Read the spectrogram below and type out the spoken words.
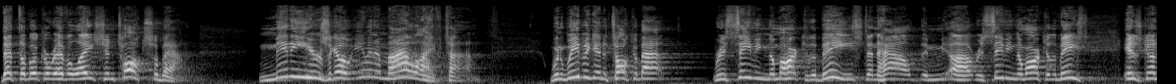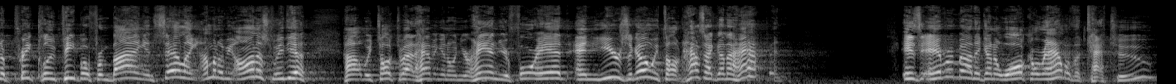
that the book of Revelation talks about. Many years ago, even in my lifetime, when we begin to talk about receiving the mark of the beast and how the, uh, receiving the mark of the beast is going to preclude people from buying and selling, I'm going to be honest with you. Uh, we talked about having it on your hand, your forehead, and years ago we thought, how's that going to happen? Is everybody going to walk around with a tattoo?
